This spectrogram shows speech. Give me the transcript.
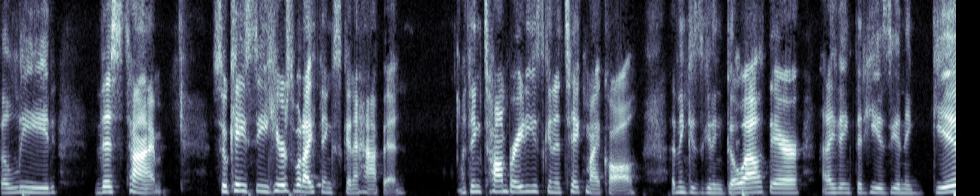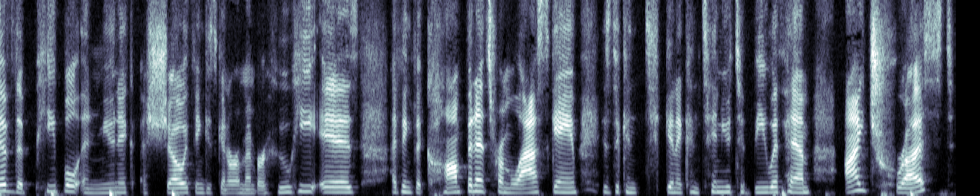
the lead this time. So, Kasey, here's what I think is going to happen. I think Tom Brady is going to take my call. I think he's going to go out there and I think that he is going to give the people in Munich a show. I think he's going to remember who he is. I think the confidence from last game is to con- going to continue to be with him. I trust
